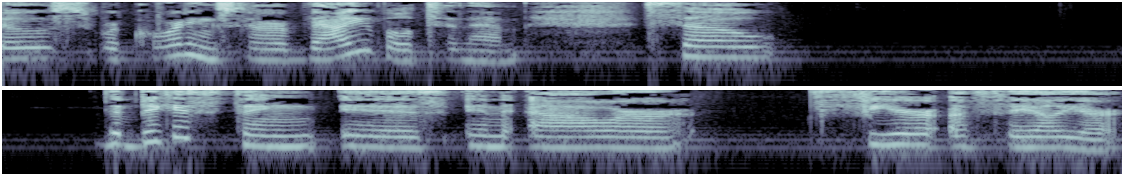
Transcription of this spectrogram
those recordings are valuable to them. So the biggest thing is in our fear of failure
